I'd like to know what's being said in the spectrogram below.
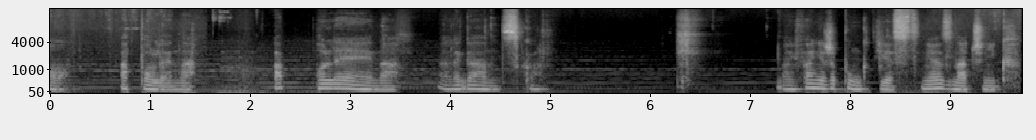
O, Apolena. Apolena. Elegancko. No i fajnie, że punkt jest, nie? Znacznik.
